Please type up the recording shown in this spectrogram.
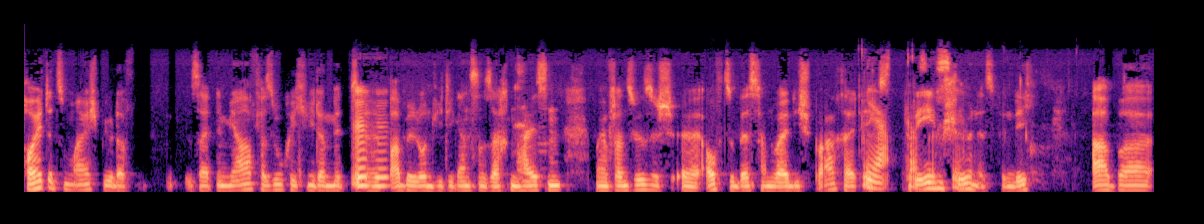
heute zum Beispiel oder seit einem Jahr versuche ich wieder mit äh, mhm. äh, Bubble und wie die ganzen Sachen heißen, mein Französisch äh, aufzubessern, weil die Sprache halt ja, extrem ist schön ist, finde ich. Aber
